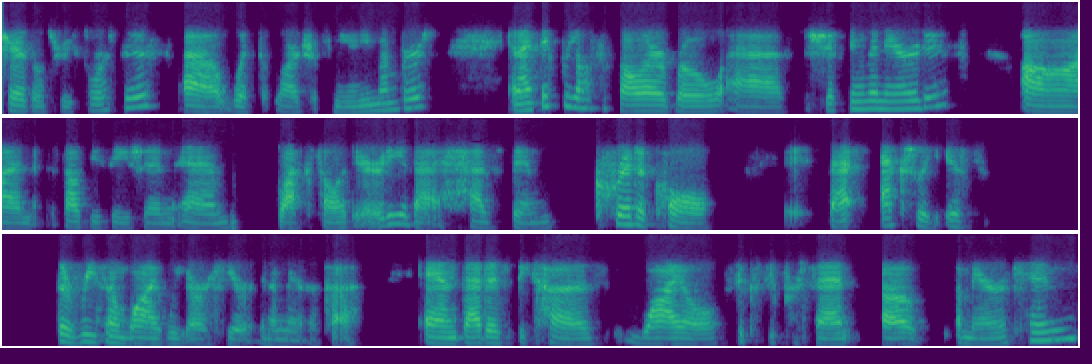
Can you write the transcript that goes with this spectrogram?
share those resources uh, with larger community members. And I think we also saw our role as shifting the narrative on Southeast Asian and Black solidarity that has been critical. That actually is the reason why we are here in America. And that is because while 60% of Americans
